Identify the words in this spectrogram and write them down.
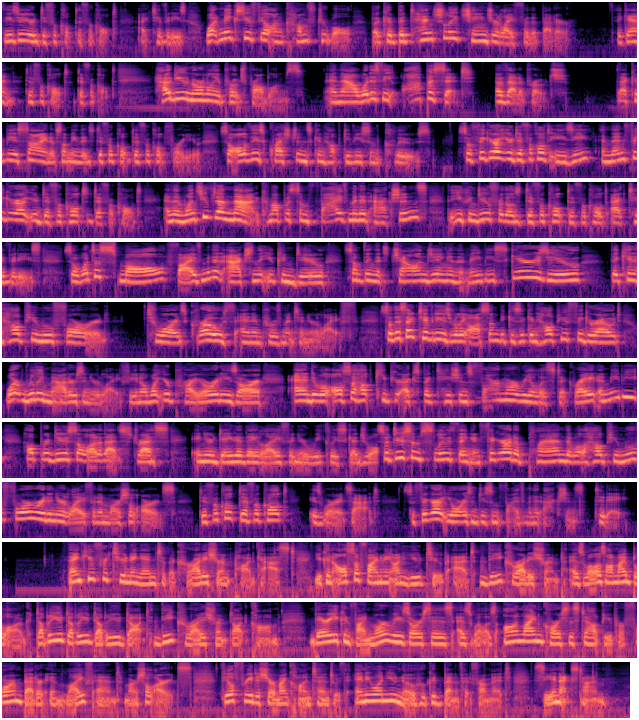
These are your difficult, difficult activities. What makes you feel uncomfortable but could potentially change your life for the better? Again, difficult, difficult. How do you normally approach problems? And now, what is the opposite of that approach? That could be a sign of something that's difficult, difficult for you. So, all of these questions can help give you some clues. So figure out your difficult easy and then figure out your difficult difficult. And then once you've done that, come up with some five minute actions that you can do for those difficult, difficult activities. So, what's a small five minute action that you can do, something that's challenging and that maybe scares you, that can help you move forward towards growth and improvement in your life? So, this activity is really awesome because it can help you figure out what really matters in your life, you know, what your priorities are. And it will also help keep your expectations far more realistic, right? And maybe help reduce a lot of that stress in your day to day life and your weekly schedule. So, do some sleuthing and figure out a plan that will help you move forward in your life and in martial arts. Difficult, difficult is where it's at. So, figure out yours and do some five minute actions today. Thank you for tuning in to the Karate Shrimp podcast. You can also find me on YouTube at The Karate Shrimp, as well as on my blog, www.thekarateshrimp.com. There you can find more resources as well as online courses to help you perform better in life and martial arts. Feel free to share my content with anyone you know who could benefit from it. See you next time.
